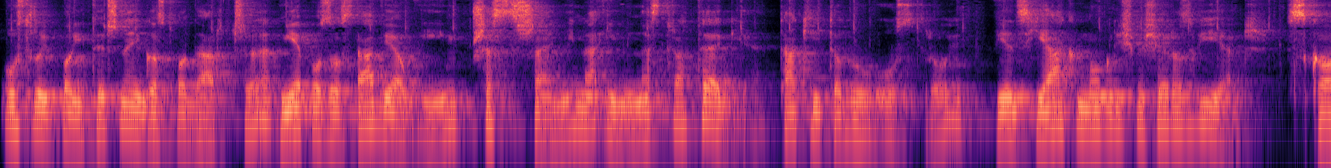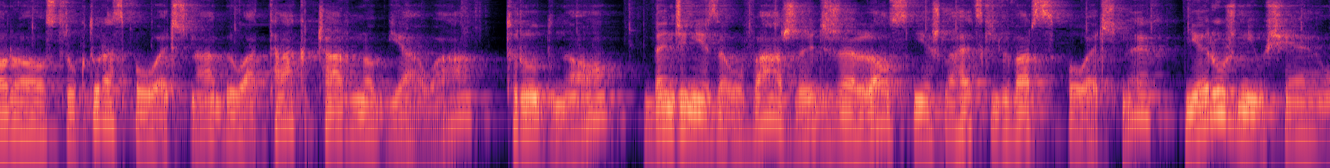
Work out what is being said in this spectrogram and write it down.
Ustrój polityczny i gospodarczy nie pozostawiał im przestrzeni na inne strategie. Taki to był ustrój, więc jak mogliśmy się rozwijać? Skoro struktura społeczna była tak czarno-biała, trudno będzie nie zauważyć, że los nieszlacheckich warstw społecznych nie różnił się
